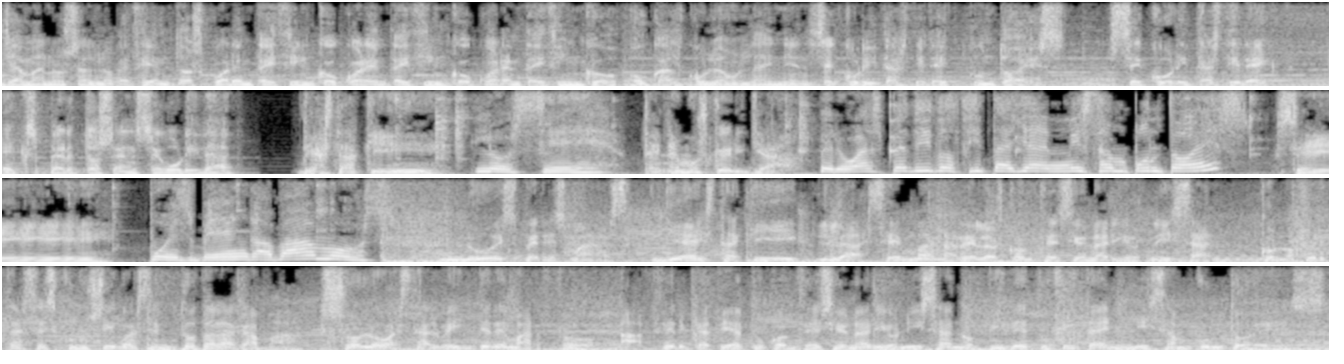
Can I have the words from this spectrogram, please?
Llámanos al 945 45 45 o calcula online en securitasdirect.es. Securitas Direct, expertos en seguridad. Ya está aquí. Lo sé. Tenemos que ir ya. ¿Pero has pedido cita ya en nissan.es? Sí. Pues venga, vamos. No esperes más. Ya está aquí la semana de los concesionarios Nissan, con ofertas exclusivas en toda la gama, solo hasta el 20 de marzo. Acércate a tu concesionario Nissan o pide tu cita en nissan.es.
